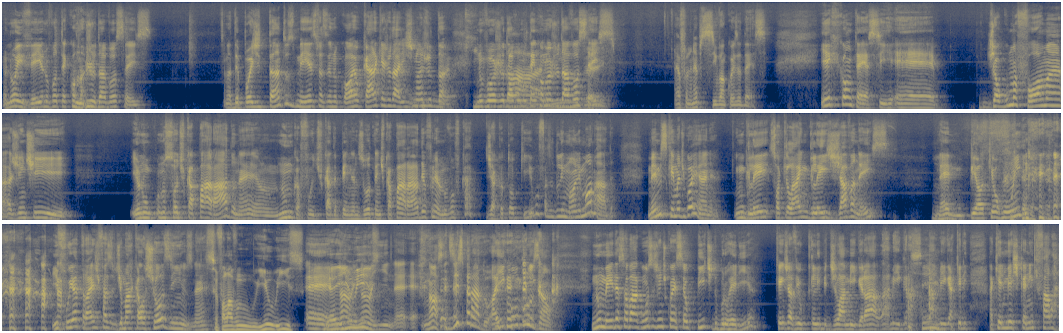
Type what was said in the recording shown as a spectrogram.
Eu noivei, eu não vou ter como ajudar vocês. Depois de tantos meses fazendo corre, o cara que ajudar a gente não ajuda. Não vou ajudar, não tem como ajudar vocês. Aí eu falei, não é possível uma coisa dessa. E aí o que acontece? É, de alguma forma, a gente eu não, não, sou de ficar parado, né? Eu nunca fui de ficar dependendo dos outros, nem de ficar parado. Eu falei, eu não vou ficar, já que eu tô aqui, eu vou fazer do limão limonada. Mesmo esquema de Goiânia. Inglês, só que lá inglês javanês, né? Pior do que o ruim. e fui atrás de, fazer, de marcar os showzinhos, né? Você falava o you is. É, aí, não, you não, is. E, é, é, nossa, desesperado. Aí, conclusão. No meio dessa bagunça, a gente conheceu o Pete do Brujeria. Quem já viu o clipe de La Migra, La Migra, Sim. La Migra, aquele, aquele mexicaninho que fala...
